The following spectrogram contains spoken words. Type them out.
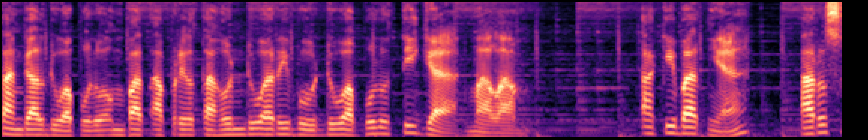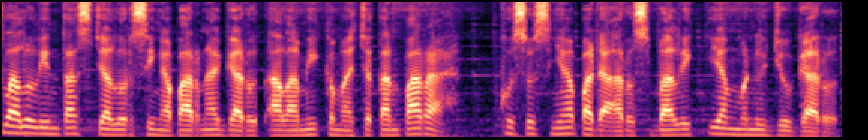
tanggal 24 April tahun 2023 malam. Akibatnya, arus lalu lintas jalur Singaparna Garut alami kemacetan parah, khususnya pada arus balik yang menuju Garut.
